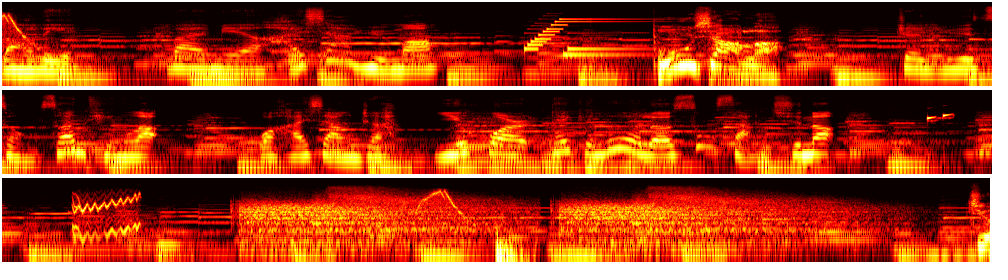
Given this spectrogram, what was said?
老李，外面还下雨吗？不下了。这雨总算停了，我还想着一会儿得给乐乐送伞去呢。这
